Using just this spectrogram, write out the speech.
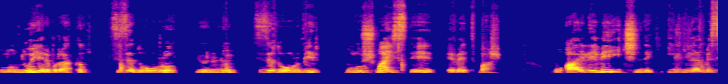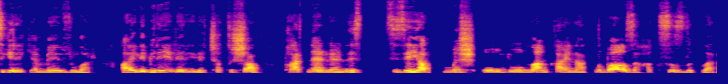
bulunduğu yeri bırakıp size doğru yönünü, size doğru bir buluşma isteği evet var. Bu ailevi içindeki ilgilenmesi gereken mevzular, aile bireyleriyle çatışan partnerleriniz size yapmış olduğundan kaynaklı bazı haksızlıklar.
